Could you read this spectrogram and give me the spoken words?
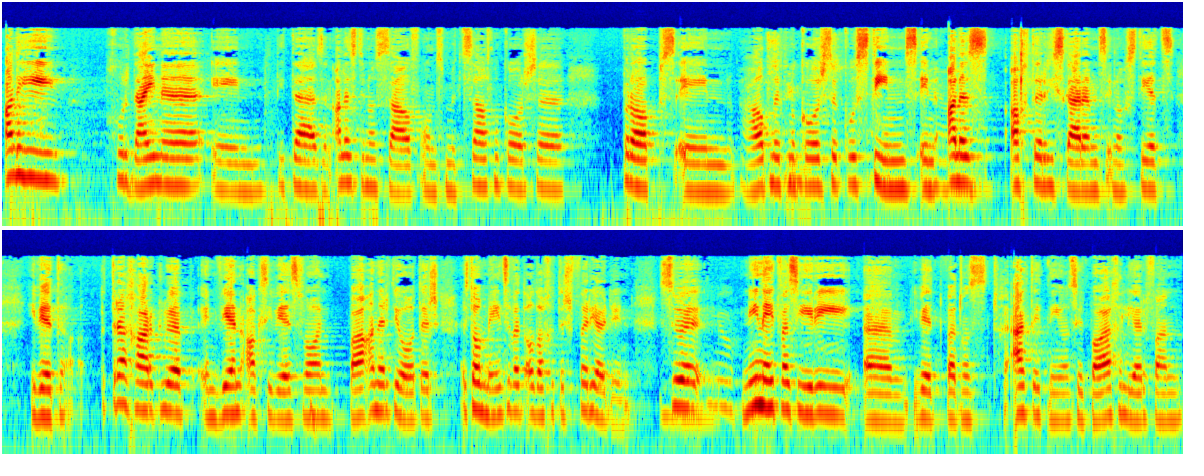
al die gordyne en die tabs en alles doen ons self. Ons moet self mekaar se props en help met mekaar se kostuums en alles agter die skerms en nog steeds, jy weet, terughardloop en weer in aksie wees waar by ander teaters is daar mense wat al daai goeders vir jou doen. So nie net was hierdie ehm um, jy weet wat ons geact het nie, ons het baie geleer van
